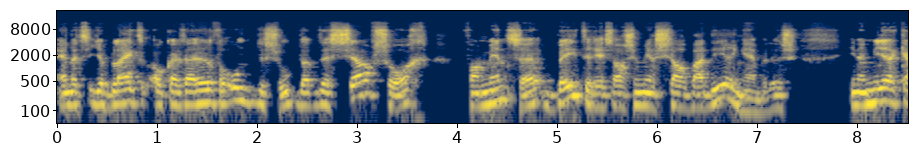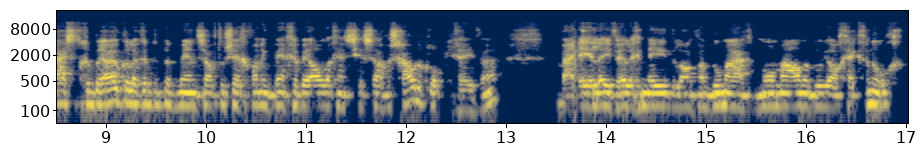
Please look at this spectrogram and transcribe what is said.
En het, je blijkt ook uit heel veel onderzoek dat de zelfzorg van mensen beter is als ze meer zelfwaardering hebben. Dus in Amerika is het gebruikelijk dat mensen af en toe zeggen van ik ben geweldig en zichzelf een schouderklopje geven. Wij leven heel erg in Nederland van doe maar normaal, dan doe je al gek genoeg.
